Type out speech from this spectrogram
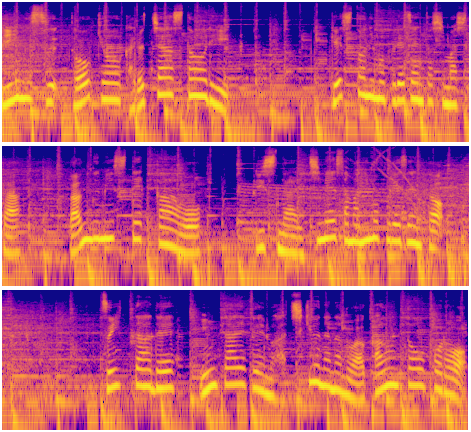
ビームス東京カルチャーストーリー。ゲストにもプレゼントしました。番組ステッカーをリスナー1名様にもプレゼント。ツイッターでインター FM897 のアカウントをフォロー。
